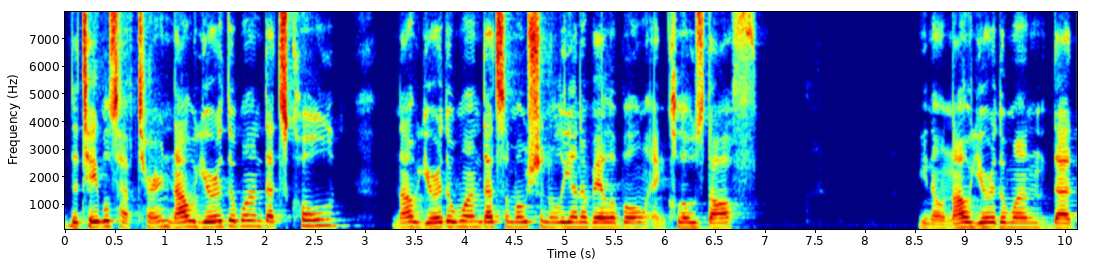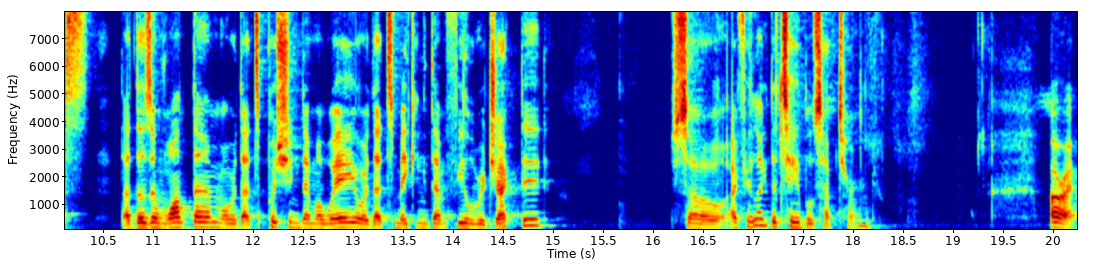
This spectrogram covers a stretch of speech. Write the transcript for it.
The tables have turned. Now you're the one that's cold. Now you're the one that's emotionally unavailable and closed off. You know, now you're the one that's that doesn't want them or that's pushing them away or that's making them feel rejected. So I feel like the tables have turned. All right.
